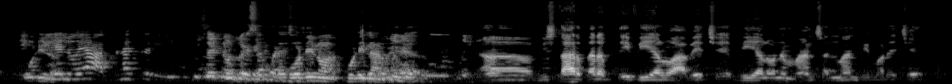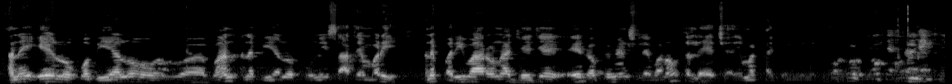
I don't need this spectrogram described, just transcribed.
વિસ્તાર તરફથી બીએલઓ આવે છે. બીએલઓ ને માન સન્માન બી મળે છે. અને એ લોકો બીએલઓ વન અને બીએલઓ ટુ ની સાથે મળી અને પરિવારોના જે જે એ ડોક્યુમેન્ટ્સ લેવાના હોય તો લે છે. એમાં કાંઈ પેલું નથી.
